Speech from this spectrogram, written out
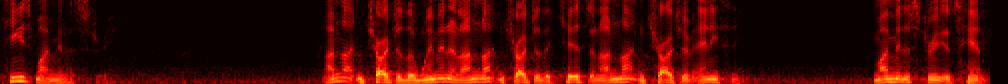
He's my ministry. I'm not in charge of the women and I'm not in charge of the kids and I'm not in charge of anything. My ministry is Him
